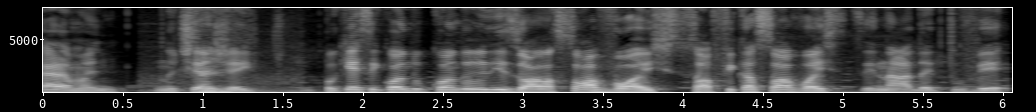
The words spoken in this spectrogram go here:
Cara, mas não tinha Sim. jeito. Porque assim, quando, quando isola só a voz, só fica só a voz, sem nada, aí tu vê.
